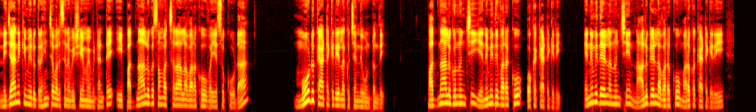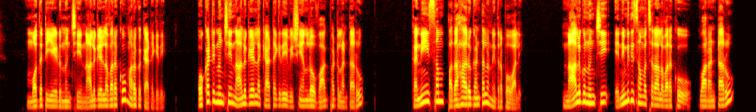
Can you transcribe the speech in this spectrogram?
నిజానికి మీరు గ్రహించవలసిన విషయం ఏమిటంటే ఈ పద్నాలుగు సంవత్సరాల వరకు వయస్సు కూడా మూడు కేటగిరీలకు చెంది ఉంటుంది. పద్నాలుగు నుంచి ఎనిమిది వరకు ఒక కేటగిరీ ఎనిమిదేళ్ళ నుంచి నాలుగేళ్ళ వరకు మరొక కేటగిరీ మొదటి ఏడు నుంచి నాలుగేళ్ళ వరకు మరొక కేటగిరీ. ఒకటి నుంచి నాలుగేళ్ళ కేటగిరీ విషయంలో వాగ్భటులంటారు కనీసం పదహారు గంటలు నిద్రపోవాలి. నాలుగు నుంచి ఎనిమిది సంవత్సరాల వరకు వారంటారు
